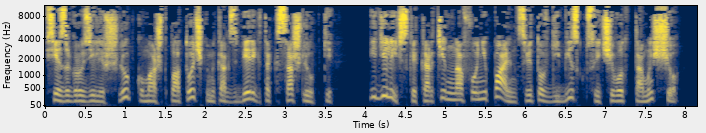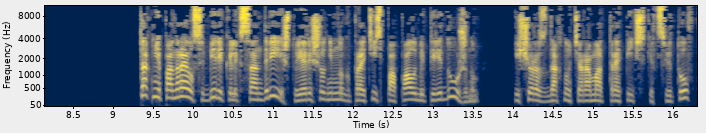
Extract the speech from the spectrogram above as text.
Все загрузили в шлюпку, машут платочками как с берега, так и со шлюпки. Идиллическая картина на фоне пальм, цветов гибискуса и чего-то там еще. Так мне понравился берег Александрии, что я решил немного пройтись по палубе перед ужином, еще раз вдохнуть аромат тропических цветов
